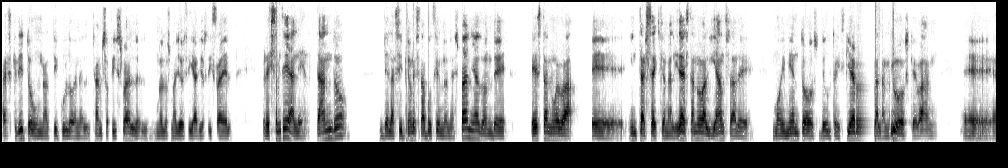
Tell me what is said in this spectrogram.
ha escrito un artículo en el Times of Israel, uno de los mayores diarios de Israel, precisamente alertando de la situación que está produciendo en España, donde esta nueva eh, interseccionalidad, esta nueva alianza de movimientos de ultraizquierda alternativos que van eh,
